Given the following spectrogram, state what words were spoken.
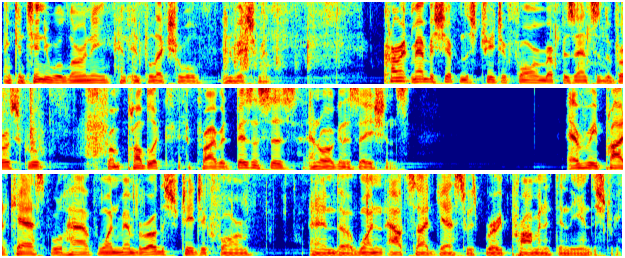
and continual learning and intellectual enrichment. Current membership in the Strategic Forum represents a diverse group from public and private businesses and organizations. Every podcast will have one member of the Strategic Forum and uh, one outside guest who's very prominent in the industry.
